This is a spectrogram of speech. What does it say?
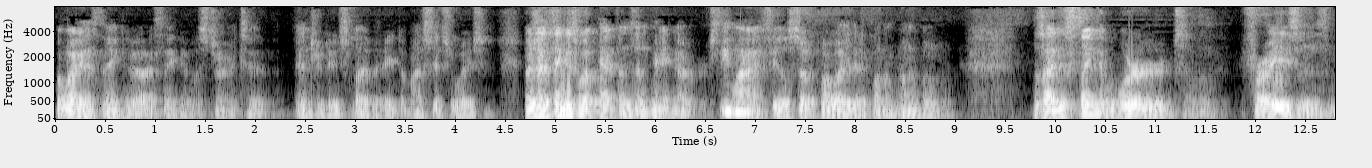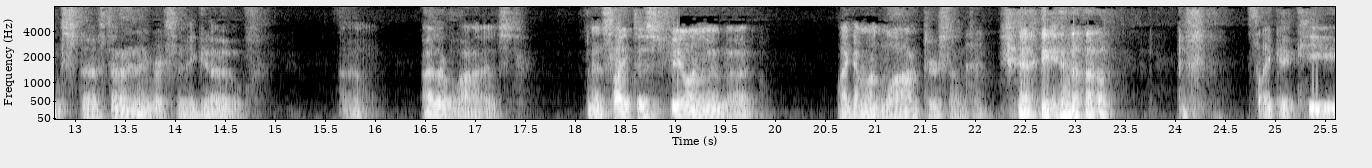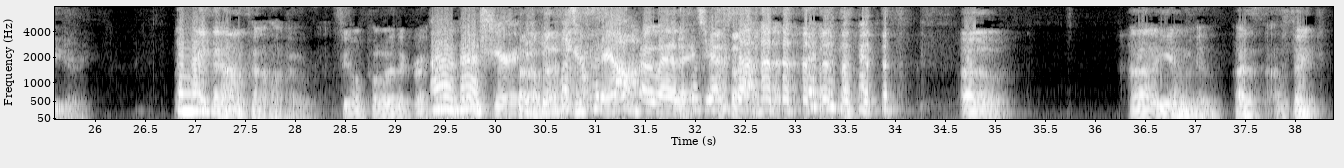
the way I think about it, I think it was trying to introduce levity to my situation, which I think is what happens in hangovers. and Why I feel so poetic when I'm hungover, because I just think of words and phrases and stuff that I never think of uh, otherwise, and it's like this feeling of uh, like I'm unlocked or something, you know. It's like a key. Or, And right then, now I'm kind of hungover, feeling poetic right now. oh gosh, You're, What's you wrong with sound that? poetic. Uh, uh, yeah, man. I, I think,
